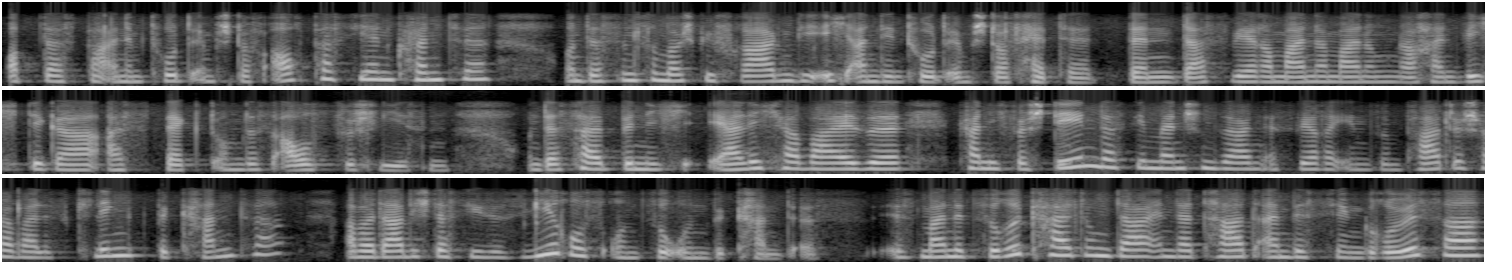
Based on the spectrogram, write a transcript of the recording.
ob das bei einem Totimpfstoff auch passieren könnte. Und das sind zum Beispiel Fragen, die ich an den Totimpfstoff hätte hätte. Denn das wäre meiner Meinung nach ein wichtiger Aspekt, um das auszuschließen. Und deshalb bin ich ehrlicherweise, kann ich verstehen, dass die Menschen sagen, es wäre ihnen sympathischer, weil es klingt bekannter. Aber dadurch, dass dieses Virus uns so unbekannt ist, ist meine Zurückhaltung da in der Tat ein bisschen größer.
